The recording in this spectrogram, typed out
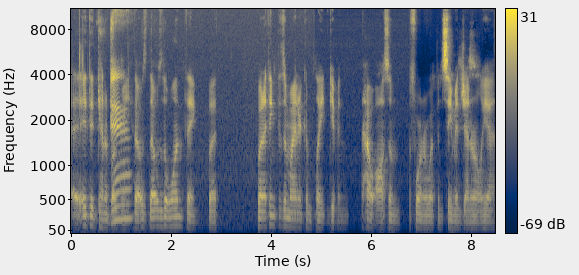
it did kind of bug Yeah. me. That was that was the one thing, but but I think there's a minor complaint given how awesome the Forerunner weapons seem in general, yeah.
